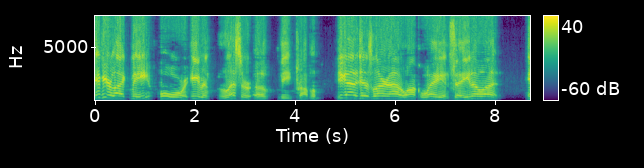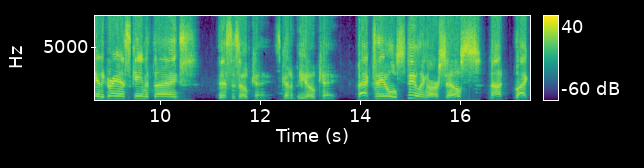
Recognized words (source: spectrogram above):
if you're like me, or even lesser of the problem, you got to just learn how to walk away and say, you know what? In the grand scheme of things, this is okay. It's going to be okay. Back to the old steeling ourselves, not like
